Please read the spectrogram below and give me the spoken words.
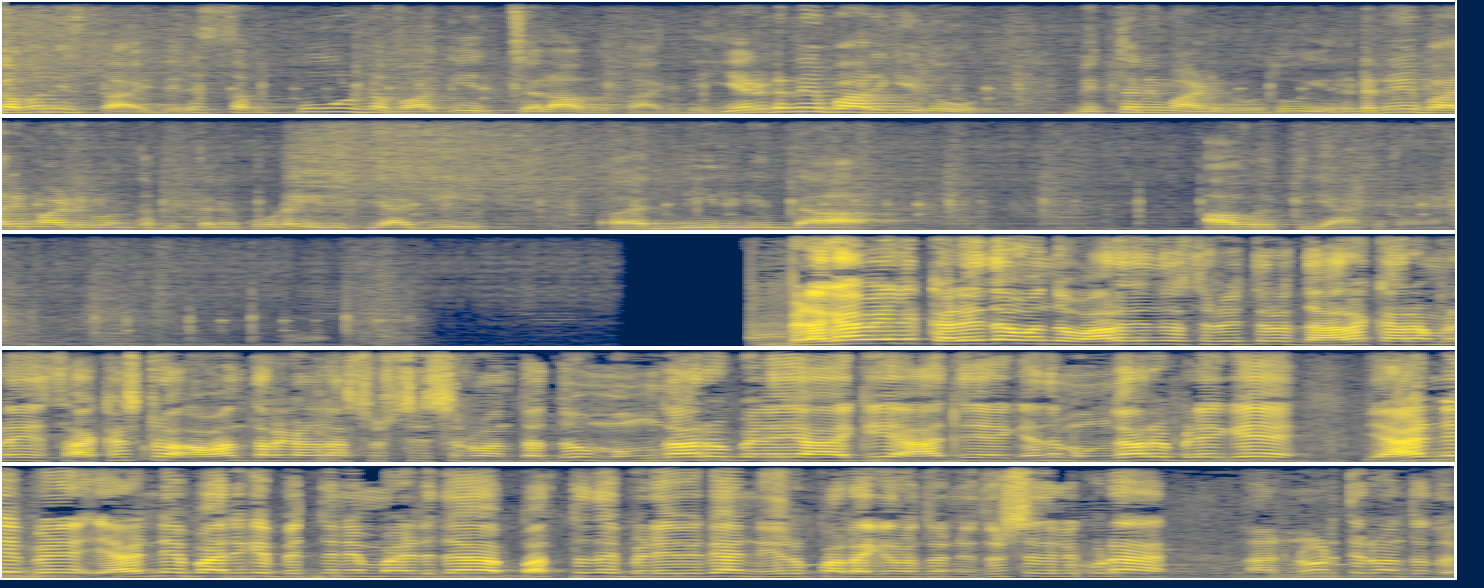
ಗಮನಿಸ್ತಾ ಇದ್ದೀರಿ. ಸಂಪೂರ್ಣವಾಗಿ ಜಲಾವೃತ ಆಗಿದೆ. ಎರಡನೇ ಬಾರಿಗೆ ಇದು ಬಿತ್ತನೆ ಮಾಡಿರೋದು. ಎರಡನೇ ಬಾರಿ ಮಾಡಿರುವಂಥ ಬಿತ್ತನೆ ಕೂಡ ಈ ರೀತಿಯಾಗಿ ನೀರಿನಿಂದ ಆವೃತ್ತಿಯಾಗಿದೆ. ಬೆಳಗಾವಿಯಲ್ಲಿ ಕಳೆದ ಒಂದು ವಾರದಿಂದ ಸುರಿಯುತ್ತಿರುವ ಧಾರಾಕಾರ ಮಳೆ ಸಾಕಷ್ಟು ಅವಾಂತರಗಳನ್ನ ಸೃಷ್ಟಿಸಿರುವಂತದ್ದು. ಮುಂಗಾರು ಬೆಳೆಯಾಗಿ ಆದಿಯಾಗಿ ಅಂದ್ರೆ ಮುಂಗಾರು ಬೆಳೆಗೆ ಎರಡನೇ ಬೆಳೆ ಎರಡನೇ ಬಾರಿಗೆ ಬಿತ್ತನೆ ಮಾಡಿದ ಭತ್ತದ ಬೆಳೆಯುವಾಗ ನೀರು ಪಾಲಾಗಿರುವಂತಹ ನೀವು ದೃಶ್ಯದಲ್ಲಿ ಕೂಡ ನೋಡ್ತಿರುವಂತದ್ದು.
